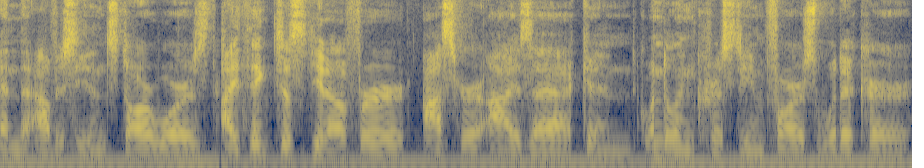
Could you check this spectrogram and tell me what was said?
and obviously in star wars i think just you know for oscar isaac and gwendoline christie and forest whitaker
